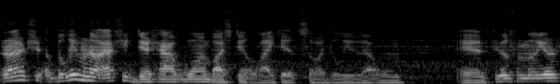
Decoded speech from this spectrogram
And I actually, believe it or not, I actually did have one, but I just didn't like it, so I deleted that one. And feel familiar?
